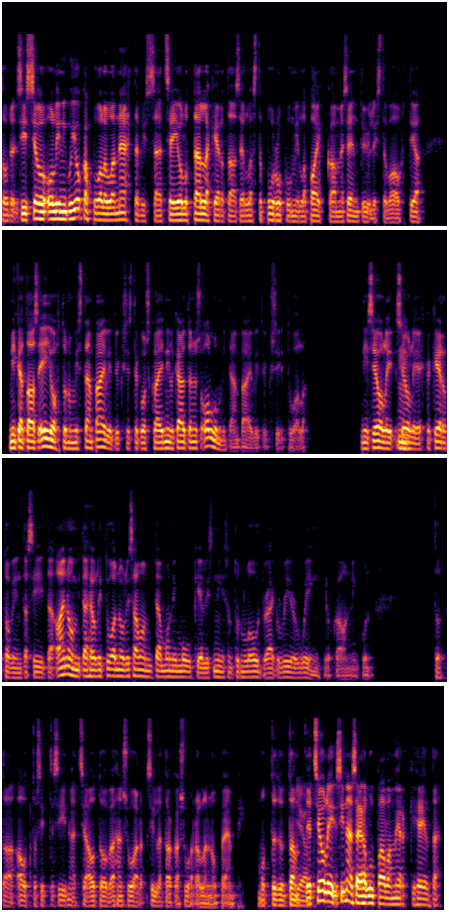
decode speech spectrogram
todella, siis se oli niin kuin joka puolella nähtävissä, että se ei ollut tällä kertaa sellaista purukumilla paikkaamme sen tyylistä vauhtia, mikä taas ei johtunut mistään päivityksistä, koska ei niillä käytännössä ollut mitään päivityksiä tuolla. Niin se oli, se mm. oli ehkä kertovinta siitä. Ainoa, mitä he oli tuonut, oli sama, mitä moni muukin, eli niin sanotun low drag rear wing, joka on niin kuin, tota, auto sitten siinä, että se auto on vähän suora, sillä takasuoralla nopeampi. Mutta tota, et se oli sinänsä ihan lupaava merkki heiltä,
